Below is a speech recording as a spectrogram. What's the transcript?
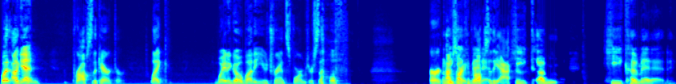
but again props to the character like way to go buddy you transformed yourself or I mean, he sorry props to the actor He com- he committed.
